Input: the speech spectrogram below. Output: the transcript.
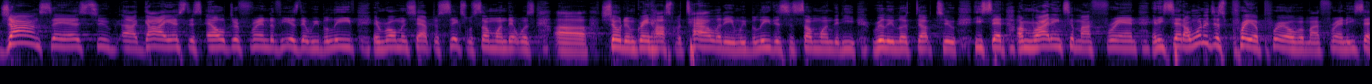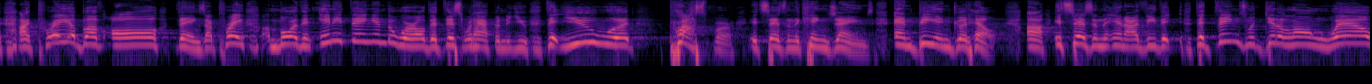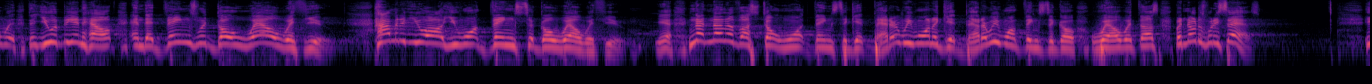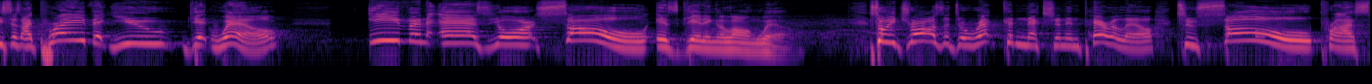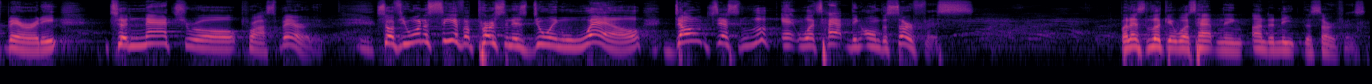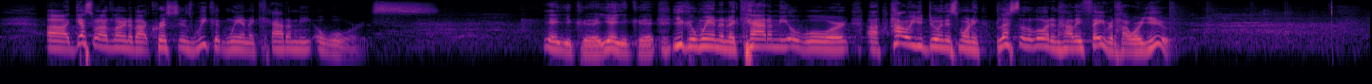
John says to uh, Gaius, this elder friend of his that we believe in Romans chapter 6 was someone that was uh, showed him great hospitality, and we believe this is someone that he really looked up to. He said, I'm writing to my friend, and he said, I want to just pray a prayer over my friend. He said, I pray above all things. I pray more than anything in the world that this would happen to you, that you would prosper, it says in the King James, and be in good health. Uh, it says in the NIV that, that things would get along well, with, that you would be in health, and that things would go well with you. How many of you all, you want things to go well with you? Yeah, none, none of us don't want things to get better. We want to get better. We want things to go well with us. But notice what he says. He says, I pray that you get well even as your soul is getting along well. So he draws a direct connection in parallel to soul prosperity to natural prosperity. So if you want to see if a person is doing well, don't just look at what's happening on the surface. But let's look at what's happening underneath the surface. Uh, guess what I've learned about Christians? We could win Academy Awards. Yeah, you could. Yeah, you could. You could win an Academy Award. Uh, how are you doing this morning? Blessed of the Lord and highly favored. How are you?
